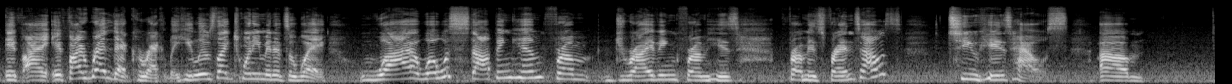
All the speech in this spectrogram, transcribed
If I if I read that correctly, he lives like 20 minutes away. Why what was stopping him from driving from his from his friend's house to his house? Um,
